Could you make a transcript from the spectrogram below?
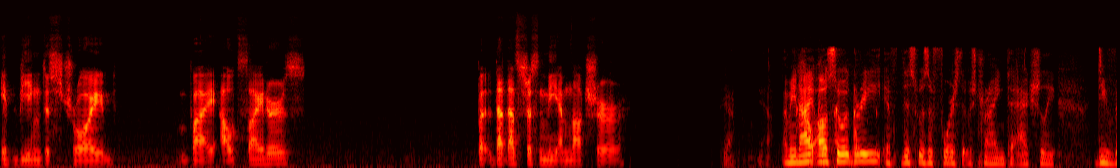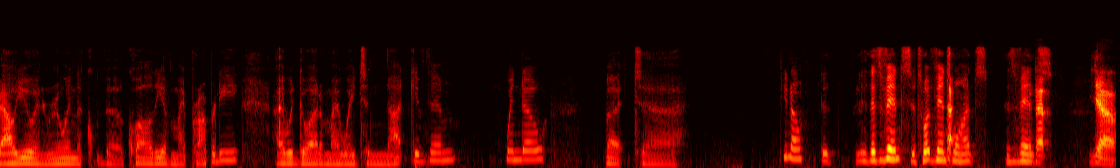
it being destroyed by outsiders. But that that's just me. I'm not sure. Yeah. Yeah. I mean, How I also that agree if this was a force that was trying to actually devalue and ruin the the quality of my property, I would go out of my way to not give them window. But uh, you know, th- that's Vince. It's what Vince wants. It's Vince. That- Yeah.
